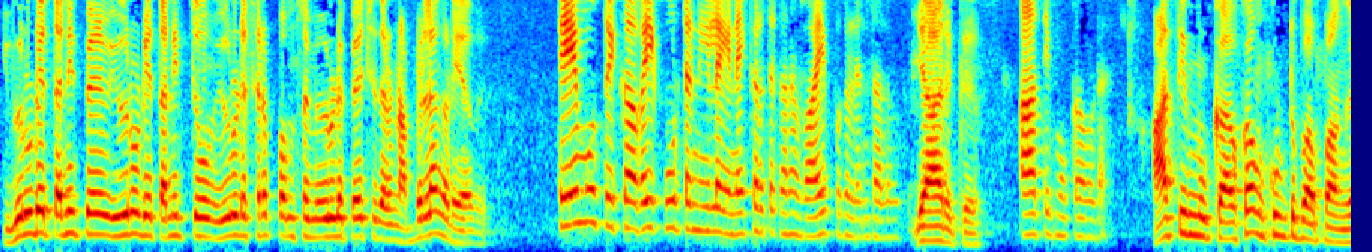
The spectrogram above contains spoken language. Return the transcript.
இவருடைய தனிப்பே இவருடைய தனித்துவம் இவருடைய சிறப்பம்சம் இவருடைய பேச்சு திறன் அப்படிலாம் கிடையாது. தேமுதிகவை கூட்டணியில இணைக்கிறதுக்கான வாய்ப்புகள் எந்த அளவுக்கு? யாருக்கு? அதிமுகவோட. அதிமுகவுக்கு அவங்க கூப்பிட்டு பார்ப்பாங்க.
